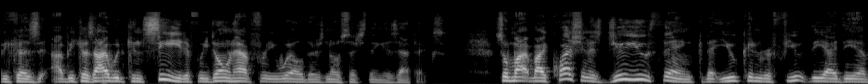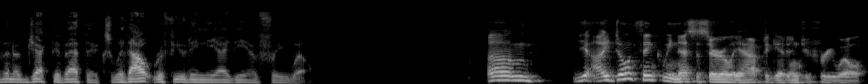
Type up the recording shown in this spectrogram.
because uh, because I would concede if we don't have free will, there's no such thing as ethics. So my my question is, do you think that you can refute the idea of an objective ethics without refuting the idea of free will? Um, yeah, I don't think we necessarily have to get into free will,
